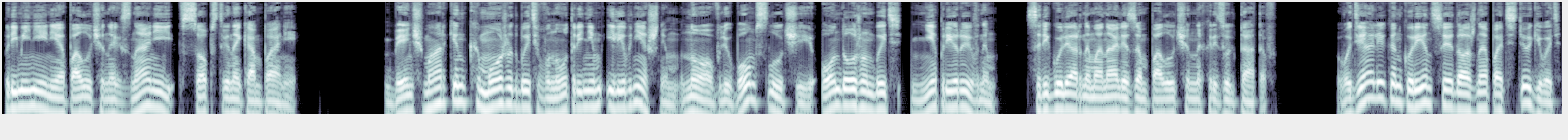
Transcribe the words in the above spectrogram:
Применение полученных знаний в собственной компании. Бенчмаркинг может быть внутренним или внешним, но в любом случае он должен быть непрерывным, с регулярным анализом полученных результатов. В идеале конкуренция должна подстегивать,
